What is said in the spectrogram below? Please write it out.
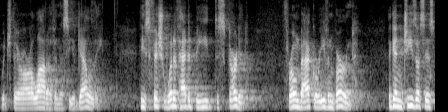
which there are a lot of in the Sea of Galilee. These fish would have had to be discarded, thrown back, or even burned. Again, Jesus is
